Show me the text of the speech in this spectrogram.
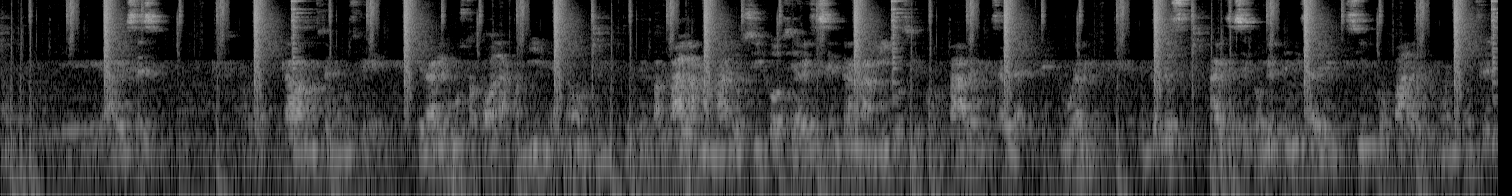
¿no? Eh, a veces, platicábamos, tenemos que, darle gusto a toda la familia, ¿no? desde el papá, la mamá, los hijos, y a veces entran amigos y el compadre que sabe la arquitectura. Entonces, a veces se convierte en misa de 25 padres, ¿no? Entonces,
